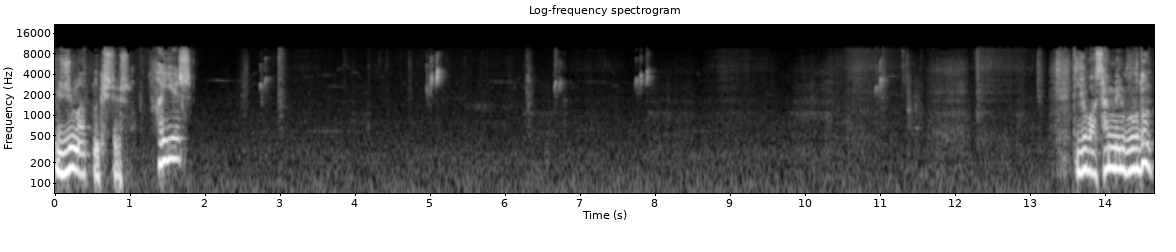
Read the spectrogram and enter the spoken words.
Yüzümü atmak istiyorsun. Hayır. Dilruba sen beni vurdun.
